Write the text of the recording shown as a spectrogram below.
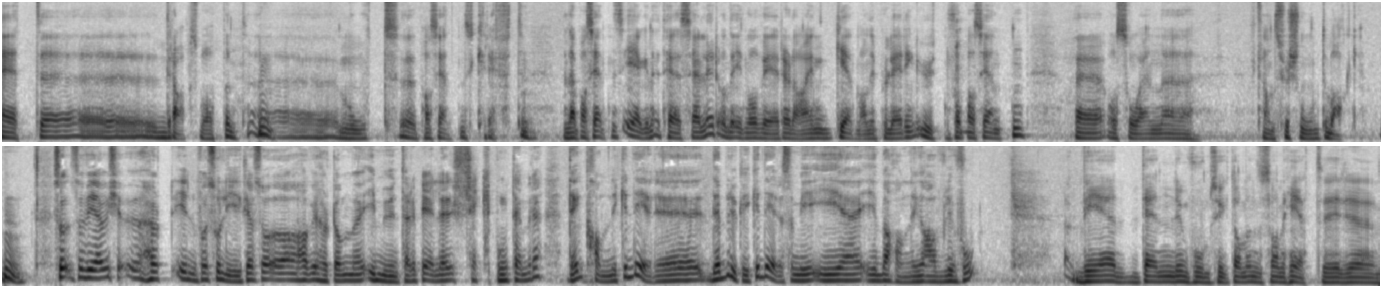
et uh, drapsvåpen uh, mot pasientens kreft. Mm. Men det er pasientens egne T-celler, og det involverer da en genmanipulering utenfor pasienten, uh, og så en transfusjon tilbake. Mm. Så, så, vi har jo hørt Innenfor solidkreft så har vi hørt om immunterapi eller sjekkpunkthemmere. Den kan ikke dere, det bruker ikke dere så mye i, i behandling av lymfom? Ved den lymfomsykdommen som heter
